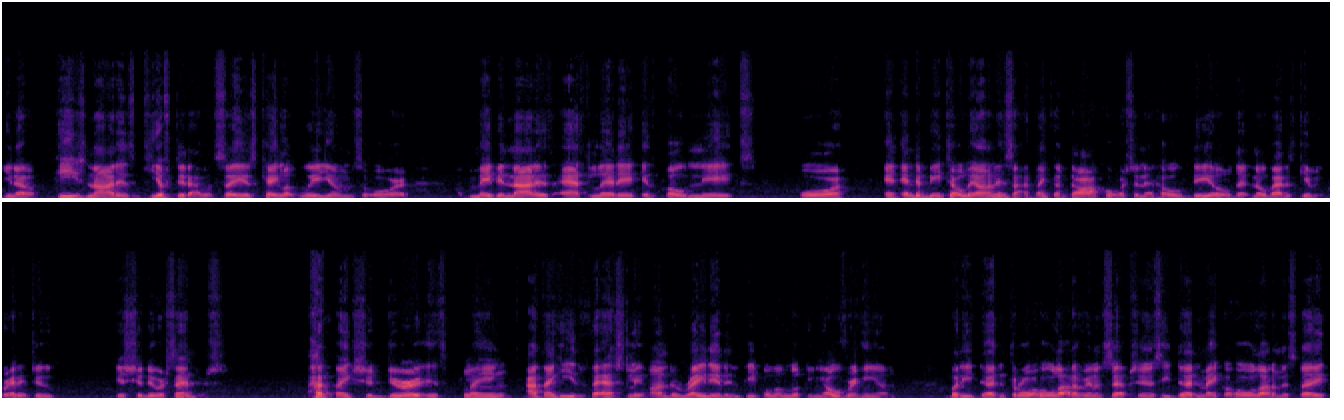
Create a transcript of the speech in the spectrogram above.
You know, he's not as gifted, I would say, as Caleb Williams, or maybe not as athletic as Bo Nix, or and, and, to be totally honest, I think a dark horse in that whole deal that nobody's giving credit to is Shedeur Sanders. I think Shedeur is playing, I think he's vastly underrated and people are looking over him, but he doesn't throw a whole lot of interceptions. He doesn't make a whole lot of mistakes.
